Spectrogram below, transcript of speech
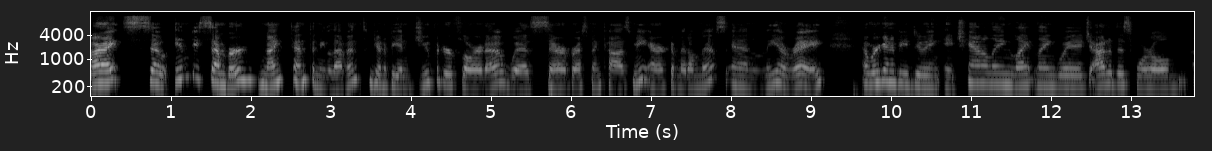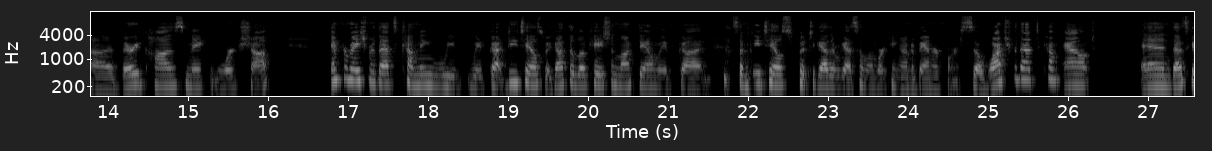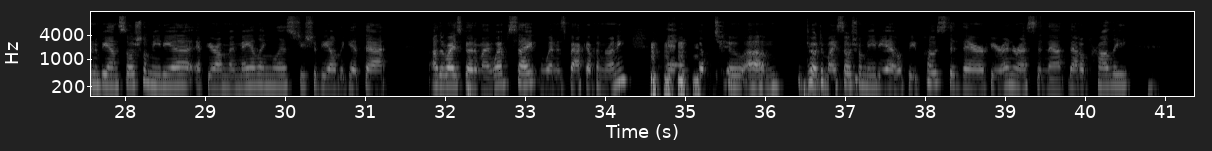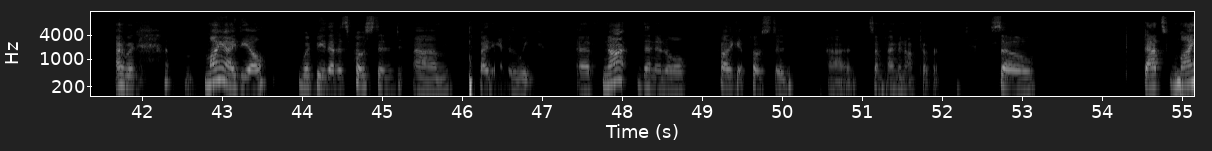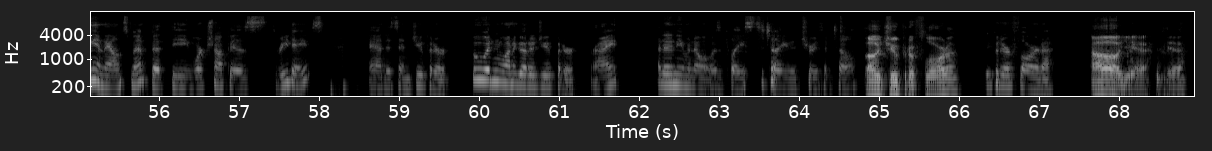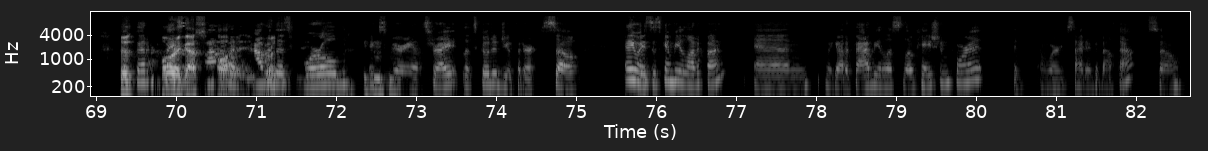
All right. So in December 9th, 10th, and 11th, I'm going to be in Jupiter, Florida with Sarah Bressman Cosme, Erica Middlemiss, and Leah Ray. And we're going to be doing a channeling, light language, out of this world, very cosmic workshop. Information for that's coming. We've we've got details. We got the location locked down. We've got some details to put together. We got someone working on a banner for us. So watch for that to come out and that's going to be on social media. If you're on my mailing list, you should be able to get that. Otherwise, go to my website when it's back up and running, and go to um, go to my social media. It will be posted there if you're interested in that. That'll probably, I would, my ideal would be that it's posted um, by the end of the week. If not, then it'll probably get posted uh, sometime in October. So that's my announcement. But the workshop is three days and it's in Jupiter. Who wouldn't want to go to Jupiter, right? I didn't even know it was a place to tell you the truth until Oh, Jupiter, Florida. Jupiter, Florida. Oh yeah, yeah. Florida got out, of, out of this world experience, right? Let's go to Jupiter. So, anyways, it's going to be a lot of fun, and we got a fabulous location for it, and we're excited about that. So,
